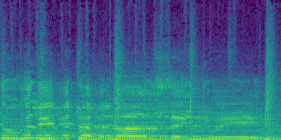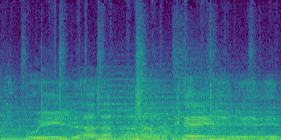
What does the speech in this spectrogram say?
သူကလေးအတွက်အလွမ်းစိတ်တွေဝေလာခဲ့ရင်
